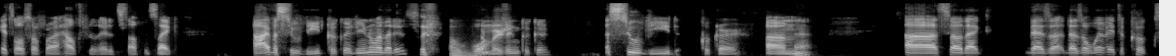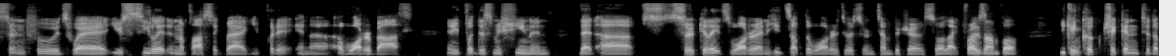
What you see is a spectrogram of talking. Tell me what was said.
it's also for health related stuff. It's like I have a sous vide cooker. Do you know what that is? A what? Immersion cooker. A sous vide cooker. Um. Yeah. Uh. So like there's a there's a way to cook certain foods where you seal it in a plastic bag, you put it in a, a water bath, and you put this machine in that uh, circulates water and heats up the water to a certain temperature. So, like for example, you can cook chicken to the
